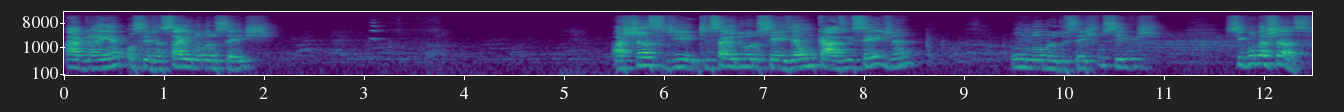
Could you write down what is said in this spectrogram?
A ganha, ou seja, sai o número 6. A chance de, de sair o número 6 é um caso em 6, né? Um número dos seis possíveis. Segunda chance,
